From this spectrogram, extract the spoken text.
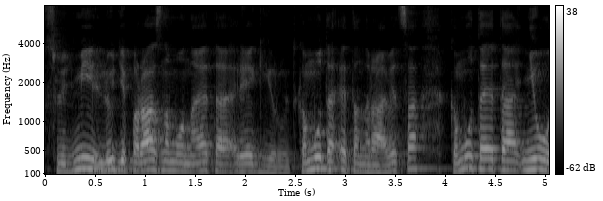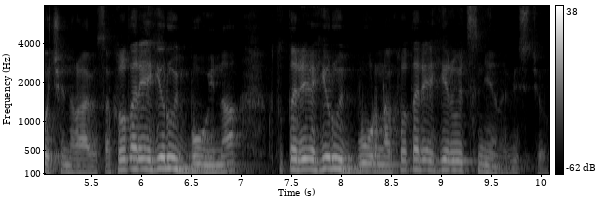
с людьми, люди по-разному на это реагируют. Кому-то это нравится, кому-то это не очень нравится. Кто-то реагирует буйно, кто-то реагирует бурно, кто-то реагирует с ненавистью.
